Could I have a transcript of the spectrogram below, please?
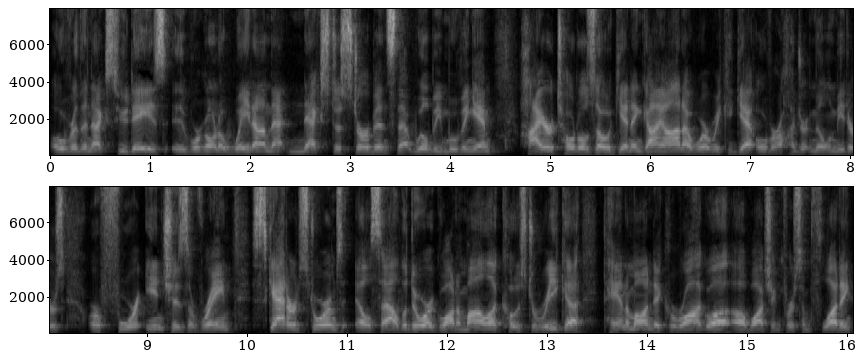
over the next few days. Uh, we're going to wait on that next disturbance that will be moving in. Higher totals, though, again in Guyana, where we could get over 100 millimeters or four inches of rain. Scattered storms, El Salvador, Guatemala, Costa Rica, Panama, Nicaragua, uh, watching for some flooding.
